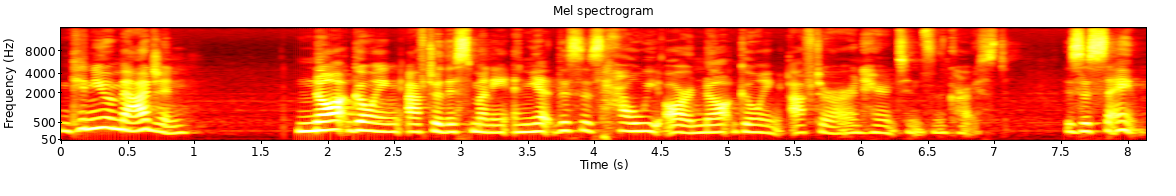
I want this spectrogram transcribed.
And can you imagine not going after this money, and yet this is how we are not going after our inheritance in Christ? Is the same.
